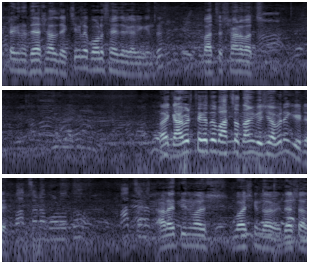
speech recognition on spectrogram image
একটা কিন্তু দেশাল দেখছি, এগুলো বড় সাইজের গাভি কিন্তু, বাচ্চা ষাঁড় বাচ্চা ভাই, গাভীর থেকে তো বাচ্চা দামই বেশি হবে নাকি এটা? বাচ্চাটা বড় তো। আড়াই তিন মাস বয়স কিন্তু হবে দেড় সাল।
